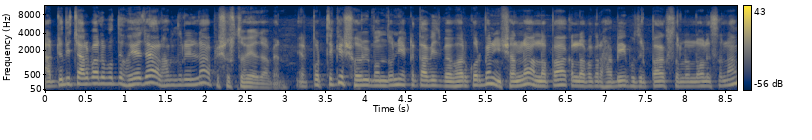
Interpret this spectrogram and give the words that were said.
আর যদি চারবারের মধ্যে হয়ে যায়, আলহামদুলিল্লাহ আপনি সুস্থ হয়ে যাবেন। এরপর থেকে শরীর বন্ধনী একটা তাবিজ ব্যবহার করবেন ইনশাল্লাহ আল্লাহ পাক, আল্লাহ পাকের হাবিব, হুজুর পাক সাল্লাহ সাল্লাম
